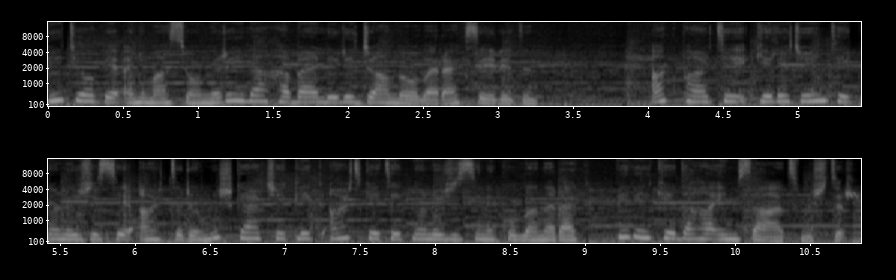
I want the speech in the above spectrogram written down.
video ve animasyonlarıyla haberleri canlı olarak seyredin. AK Parti, geleceğin teknolojisi artırılmış gerçeklik ARTGE teknolojisini kullanarak bir ilke daha imza atmıştır.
